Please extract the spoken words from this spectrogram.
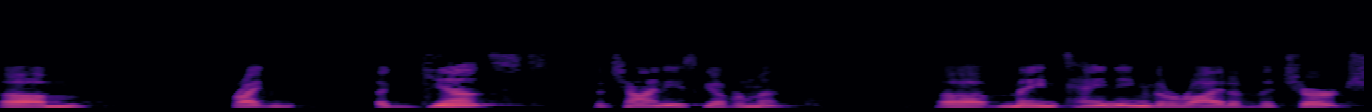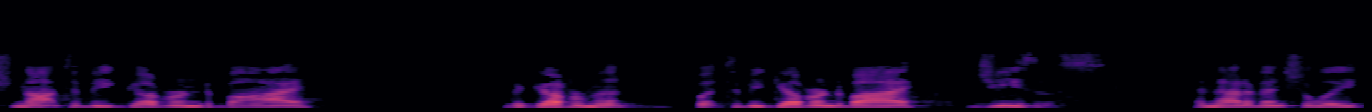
um, right, against the Chinese government, uh, maintaining the right of the church not to be governed by the government, but to be governed by Jesus. And that eventually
